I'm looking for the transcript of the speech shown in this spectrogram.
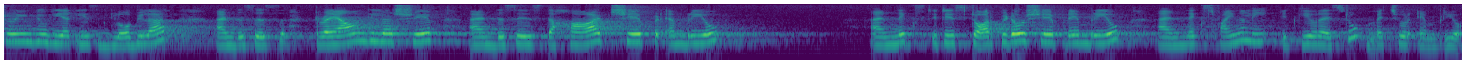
showing you here is globular. And this is triangular shape. And this is the heart shaped embryo. And next it is torpedo shaped embryo and next finally it gives rise to mature embryo.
